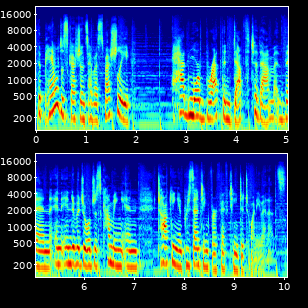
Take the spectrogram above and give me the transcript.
the panel discussions have especially had more breadth and depth to them than an individual just coming and talking and presenting for 15 to 20 minutes.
